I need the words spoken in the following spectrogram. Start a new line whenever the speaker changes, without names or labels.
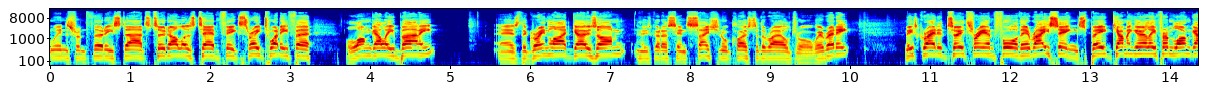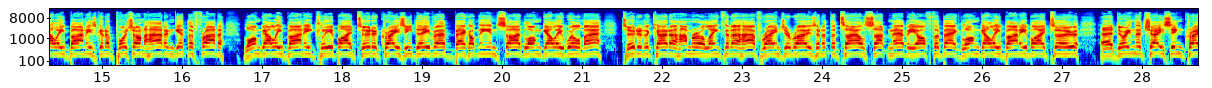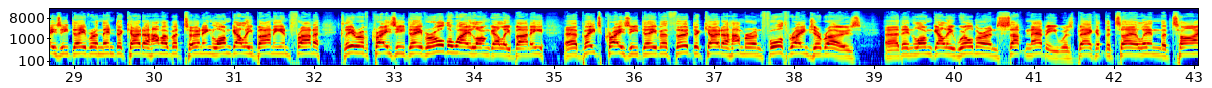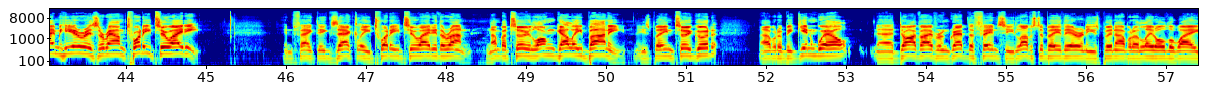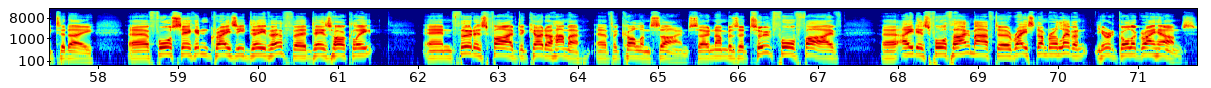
Wins from 30 starts. $2 tab fix. 320 for Long Gully Barney. As the green light goes on, who's got a sensational close to the rail draw. We're ready. Mixed graded two, three, and four. They're racing. Speed coming early from Long Gully Barney's going to push on hard and get the front. Long Gully Barney clear by two to Crazy Diva. Back on the inside, Long Gully Wilmer. Two to Dakota Hummer, a length and a half. Ranger Rose and at the tail, Sutton Abbey off the back. Long Gully Barney by two. Uh, doing the chasing, Crazy Diva and then Dakota Hummer, but turning Long Gully Barney in front. Clear of Crazy Diva all the way. Long Gully Barney uh, beats Crazy Diva. Third Dakota Hummer and fourth Ranger Rose. Uh, then Long Gully Wilmer and Sutton Abbey was back at the tail end. The time here is around 22.80. In fact, exactly 22.80 the run. Number two, Long Gully Barney. He's been too good. Able to begin well, uh, dive over and grab the fence. He loves to be there and he's been able to lead all the way today. Uh, four second, Crazy Diva for Des Hockley. And third is five, Dakota Hummer uh, for Colin Symes. So numbers are two, four, five. Uh, eight is fourth home after race number 11 here at Gawler Greyhounds.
